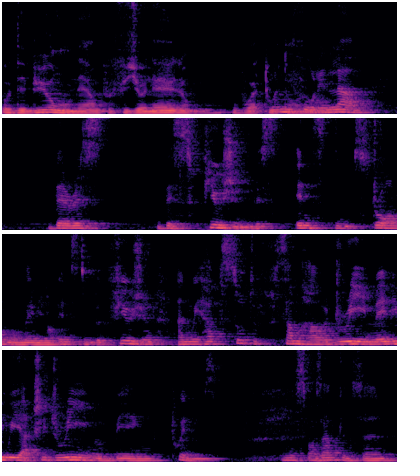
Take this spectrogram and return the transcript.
au début, on est un peu fusionnel, on voit tout when le you fall in love, there is this fusion, this instant, strong, or maybe not instant, but fusion, and we have sort of somehow a dream. Maybe we actually dream of being twins. And as far as I'm concerned,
